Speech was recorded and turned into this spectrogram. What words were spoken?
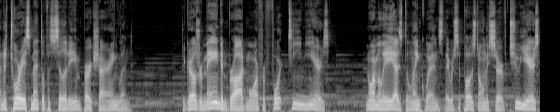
a notorious mental facility in Berkshire, England. The girls remained in Broadmoor for 14 years. Normally, as delinquents, they were supposed to only serve two years,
